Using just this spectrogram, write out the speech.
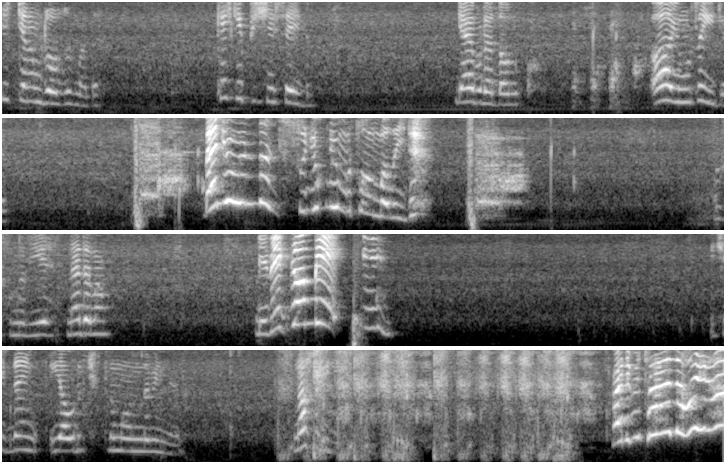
Hiç canım doldurmadı. Keşke pişirseydim. Gel buraya davuk. Aa yumurta yiyeceğim. Bence oyunda sucuklu yumurta olmalıydı. Al şunları ye. Nerede lan? Bebek zombi. İçinden yavru çıktı mı onu da bilmiyorum. Nasıl bileyim? Hadi bir tane daha ya.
